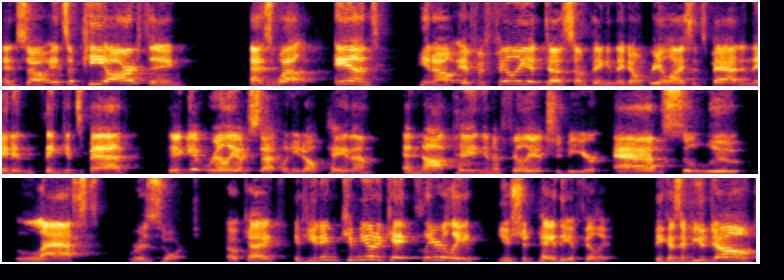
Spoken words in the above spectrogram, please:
And so it's a PR thing as well. And, you know, if affiliate does something and they don't realize it's bad and they didn't think it's bad, they get really upset when you don't pay them. And not paying an affiliate should be your absolute last resort. Okay? If you didn't communicate clearly, you should pay the affiliate. Because if you don't,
